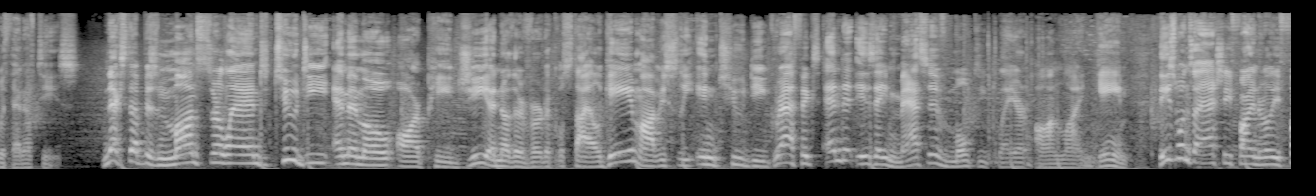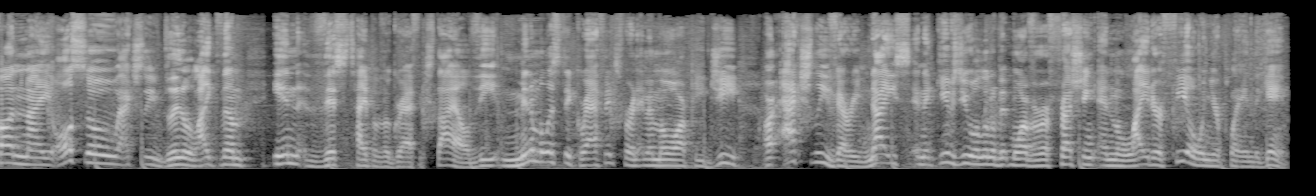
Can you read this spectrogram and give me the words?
with NFTs. Next up is Monsterland 2D MMO RPG, another vertical style game, obviously in 2D graphics, and it is a massive multiplayer online game. These ones I actually find really fun, and I also actually really like them in this type of a graphic style. The minimalistic graphics for an MMORPG are actually very nice and it gives you a little bit more of a refreshing and lighter feel when you're playing the game.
